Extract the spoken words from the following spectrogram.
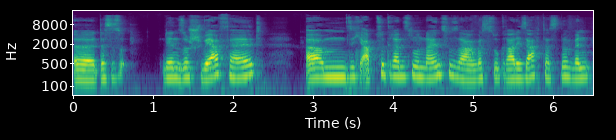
äh, dass es denen so schwer fällt, ähm, sich abzugrenzen und Nein zu sagen, was du gerade gesagt hast, ne? wenn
